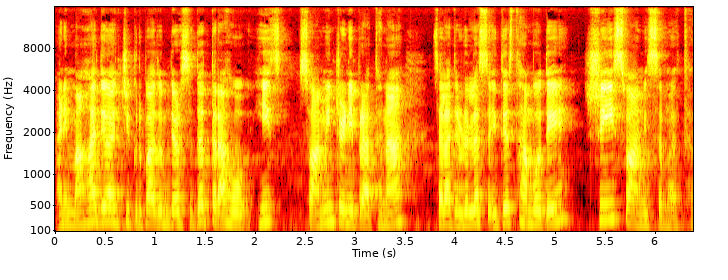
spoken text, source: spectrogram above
आणि महादेवांची कृपा तुमच्यावर सतत राहो हीच स्वामींचरणी प्रार्थना. चला तेवढ्याला इथेच थांबवते. श्री स्वामी समर्थ.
